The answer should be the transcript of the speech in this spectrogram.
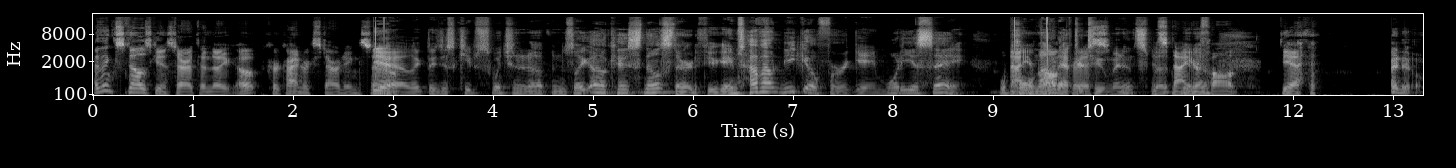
I think Snell's gonna start, then they're like, oh, Kirk Hinrich's starting. So Yeah, like they just keep switching it up, and it's like, okay, Snell started a few games. How about Nico for a game? What do you say? We'll Not pull your him out after Chris. two minutes, but it's not you your know, fault. Yeah, I know.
